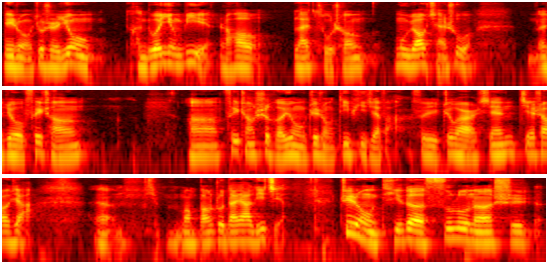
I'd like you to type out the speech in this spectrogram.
那种，就是用很多硬币，然后来组成目标钱数，那就非常啊非常适合用这种 DP 解法。所以这块儿先介绍一下，嗯，帮帮助大家理解这种题的思路呢，是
